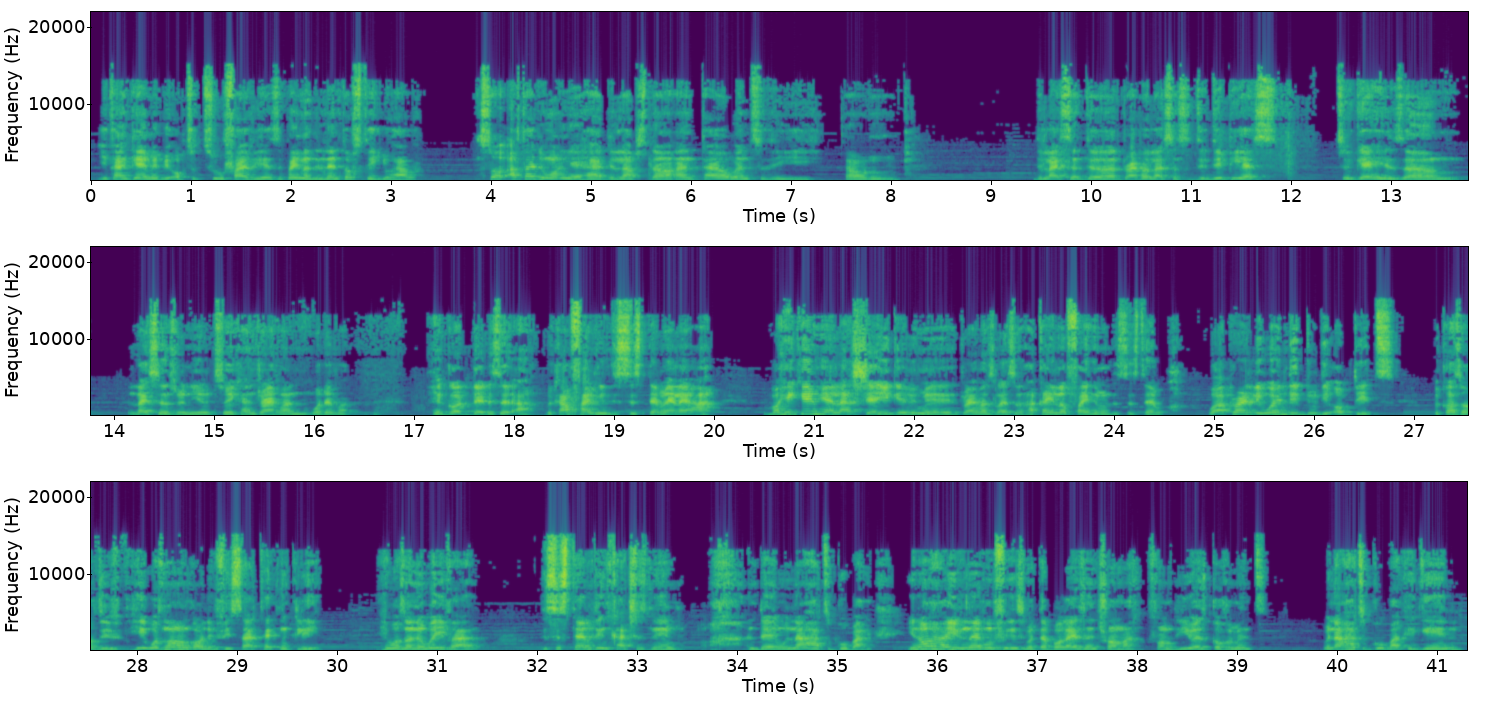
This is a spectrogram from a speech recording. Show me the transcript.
you can get maybe up to two five years, depending on the length of stay you have. So after the one year had elapsed now, and Tyler went to the um, the license, the driver license, the DPS, to get his um, license renewed so he can drive and whatever. He got there. They said, ah, we can't find him in the system. And like, ah, but he came here last year. You gave him a driver's license. How can you not find him in the system? Well, apparently, when they do the updates, because of the he was no longer on a visa technically, he was on a waiver. The system didn't catch his name and then we now have to go back. You know how you've not even finished metabolizing trauma from the US government? We now have to go back again.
